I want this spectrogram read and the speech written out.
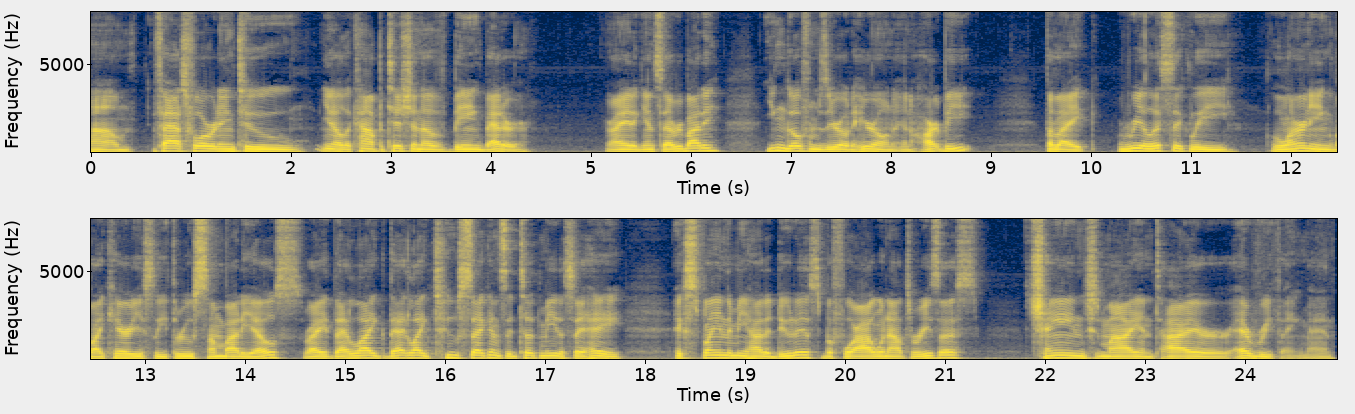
Um, fast forwarding to, you know, the competition of being better, right, against everybody, you can go from zero to hero in a, in a heartbeat. But like realistically, learning vicariously through somebody else, right? That like that like two seconds it took me to say, hey, explained to me how to do this before I went out to recess changed my entire everything, man.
